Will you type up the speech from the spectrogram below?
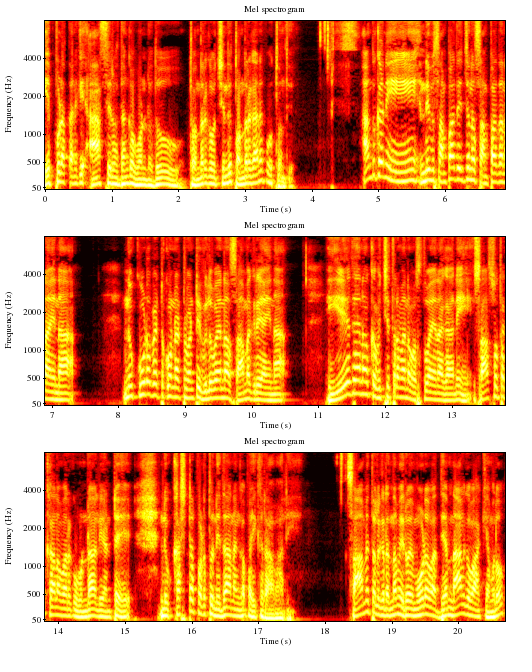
ఎప్పుడు అతనికి ఆశీర్వాదంగా ఉండదు. తొందరగా వచ్చింది తొందరగానే పోతుంది. అందుకని నువ్వు సంపాదించిన సంపాదన అయినా నువ్వు కూడబెట్టుకున్నటువంటి విలువైన సామాగ్రి అయినా ఏదైనా ఒక విచిత్రమైన వస్తువు అయినా కానీ శాశ్వత కాలం వరకు ఉండాలి అంటే నువ్వు కష్టపడుతూ నిదానంగా పైకి రావాలి. సామెతల గ్రంథం ఇరవై మూడవ అధ్యాయం నాలుగవ వాక్యంలో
